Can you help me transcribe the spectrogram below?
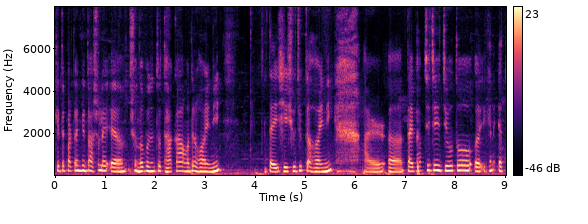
খেতে পারতাম, কিন্তু আসলে সন্ধ্যা পর্যন্ত থাকা আমাদের হয়নি। তাই সেই সুযোগটা হয়নি। আর তাই ভাবছি যে যেহেতু এখানে এত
